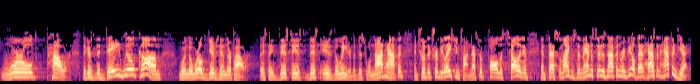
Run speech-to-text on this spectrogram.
world power. Because the day will come when the world gives him their power. They say this is this is the leader, but this will not happen until the tribulation time. That's what Paul is telling him in Thessalonica. The man of sin has not been revealed. That hasn't happened yet.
